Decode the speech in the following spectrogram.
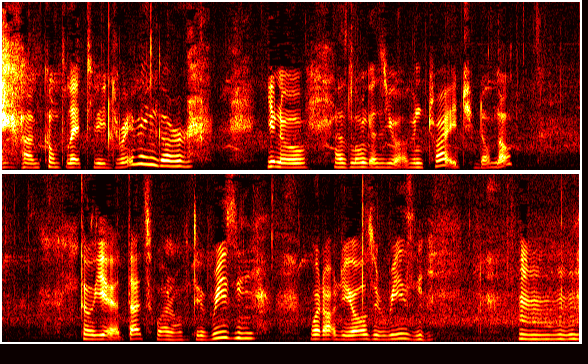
if I'm completely dreaming or you know as long as you haven't tried you don't know. So yeah that's one of the reasons what are the other reasons hmm.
